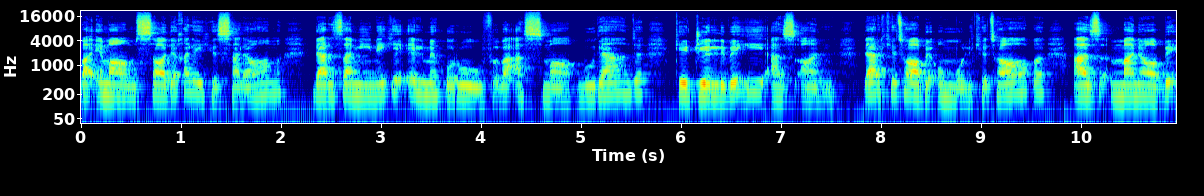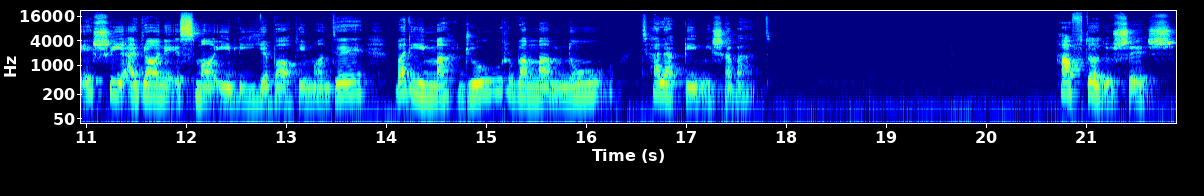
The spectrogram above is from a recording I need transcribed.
و امام صادق علیه السلام در زمینه علم حروف و اسما بودند که جلوه ای از آن در کتاب ام کتاب از منابع شیعیان اسماعیلی باقی مانده ولی محجور و ممنوع تلقی می شود. هفتاد و شش.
